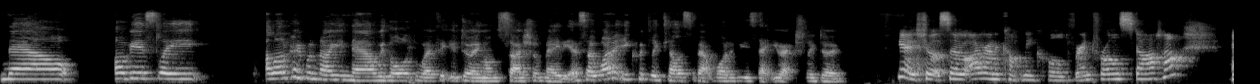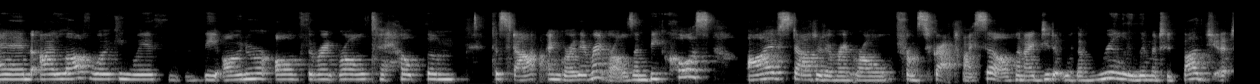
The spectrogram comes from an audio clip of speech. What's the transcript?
Now, obviously, a lot of people know you now with all of the work that you're doing on social media. So, why don't you quickly tell us about what it is that you actually do? Yeah, sure. So, I run a company called Rent Roll Starter, and I love working with the owner of the rent roll to help them to start and grow their rent rolls. And because I've started a rent roll from scratch myself, and I did it with a really limited budget.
